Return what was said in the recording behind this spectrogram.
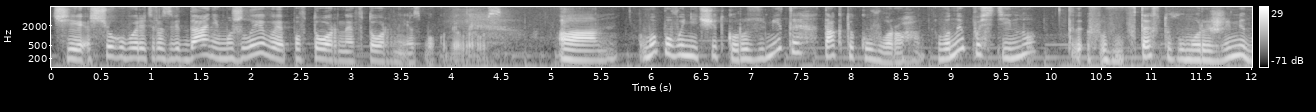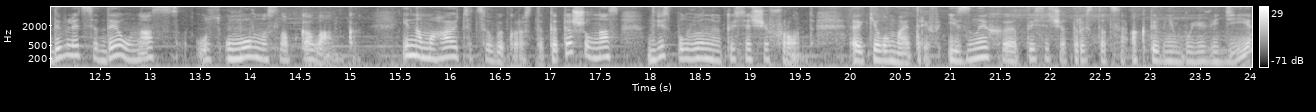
чи що говорять розвіддані, можливе повторне вторгнення з боку Білорусі. А, ми повинні чітко розуміти тактику ворога. Вони постійно в тестовому режимі дивляться, де у нас умовно слабка ланка. І намагаються це використати. Те, що у нас 2,5 тисячі фронт е, кілометрів, із них е, 1300 – це активні бойові дії.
